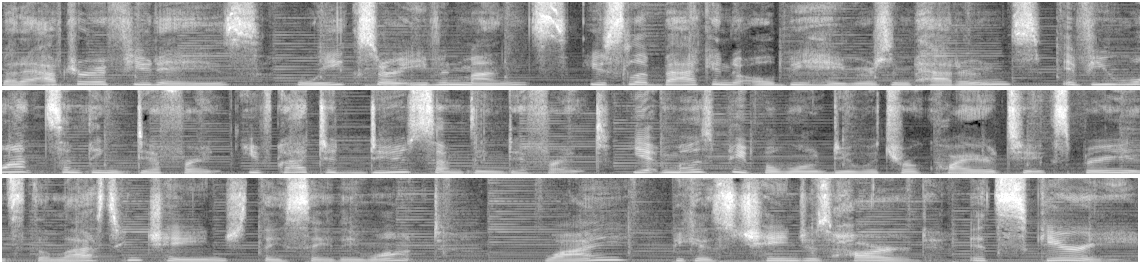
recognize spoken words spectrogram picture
But after a few days, weeks, or even months, you slip back into old behaviors and patterns? If you want something different, you've got to do something different. Yet most people won't do what's required to experience the lasting change they say they want. Why? Because change is hard, it's scary,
